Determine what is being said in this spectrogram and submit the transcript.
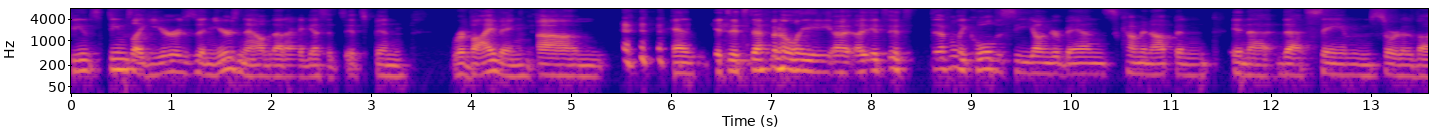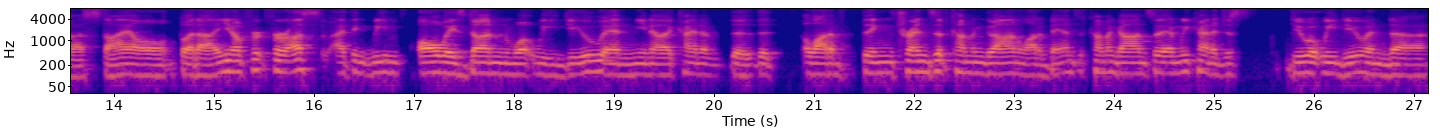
seems seems like years and years now that i guess it's it's been reviving. Um and it's it's definitely uh, uh, it's it's definitely cool to see younger bands coming up and in that that same sort of uh, style. But uh you know for for us i think we've always done what we do. And you know kind of the the a lot of things trends have come and gone a lot of bands have come and gone. So and we kind of just do what we do and uh,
